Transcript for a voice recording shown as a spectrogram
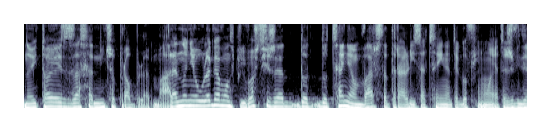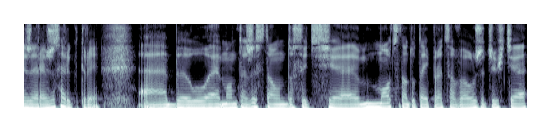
No i to jest zasadniczy problem. Ale no nie ulega wątpliwości, że do, doceniam warsztat realizacyjny tego filmu. Ja też widzę, że reżyser, który e, był montażystą, dosyć e, mocno tutaj pracował. Rzeczywiście,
